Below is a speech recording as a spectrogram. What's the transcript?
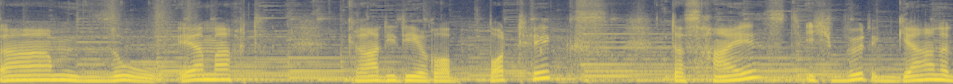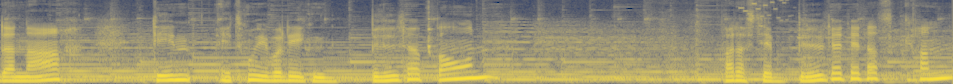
Ähm, so, er macht gerade die Robotics. Das heißt, ich würde gerne danach den, jetzt muss ich überlegen, Bilder bauen? War das der Bilder, der das kann?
